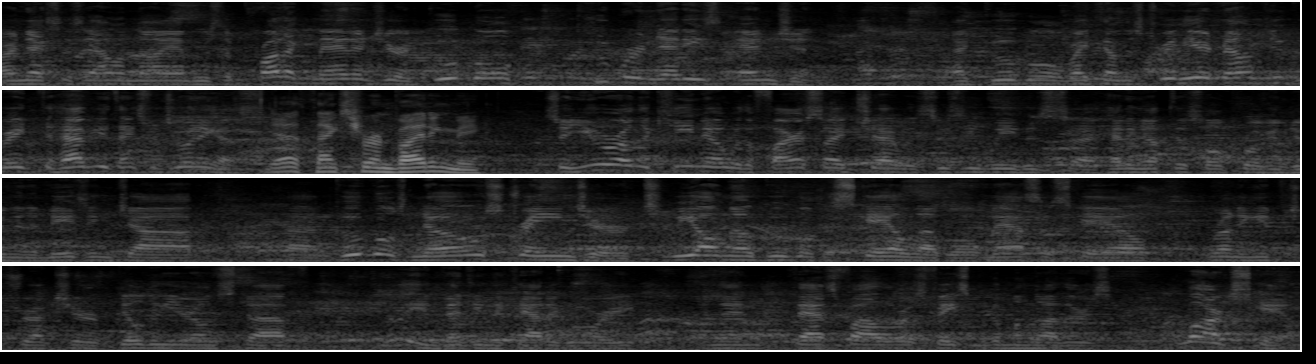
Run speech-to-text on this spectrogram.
Our next is Allan Naim, who's the product manager at Google Kubernetes Engine at Google, right down the street here in Mountain View. Great to have you, thanks for joining us. Yeah, thanks for inviting me. So you were on the keynote with a fireside chat with Susie Wee, who's uh, heading up this whole program, doing an amazing job. Uh, Google's no stranger. We all know Google at the scale level, massive scale, running infrastructure, building your own stuff, really inventing the category, and then fast followers, Facebook among others, large scale.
